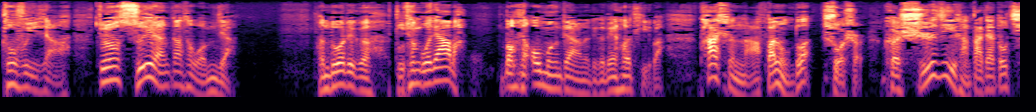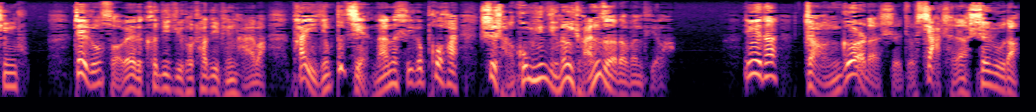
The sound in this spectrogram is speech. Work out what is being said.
重复一下啊，就说，虽然刚才我们讲很多这个主权国家吧，包括像欧盟这样的这个联合体吧，它是拿反垄断说事儿，可实际上大家都清楚，这种所谓的科技巨头、超级平台吧，它已经不简单的是一个破坏市场公平竞争原则的问题了。因为它整个的是就下沉啊，深入到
